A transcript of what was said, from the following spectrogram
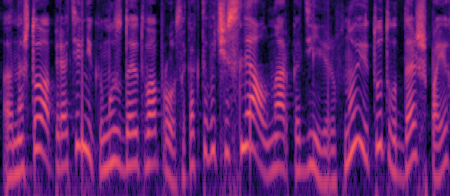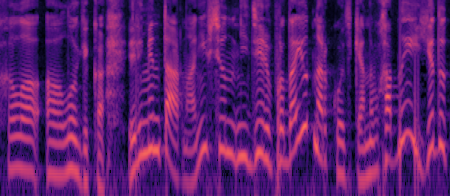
А, на что оперативник ему задает вопрос, а как ты вычислял наркодилеров? Ну и тут вот дальше поехала а, логика. Элементарно, они всю неделю продают наркотики, а на выходные едут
